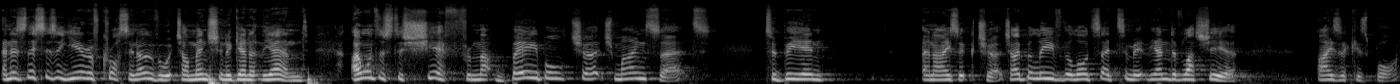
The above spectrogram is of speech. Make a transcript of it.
And as this is a year of crossing over, which I'll mention again at the end, I want us to shift from that Babel church mindset to being an Isaac church. I believe the Lord said to me at the end of last year, Isaac is born.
